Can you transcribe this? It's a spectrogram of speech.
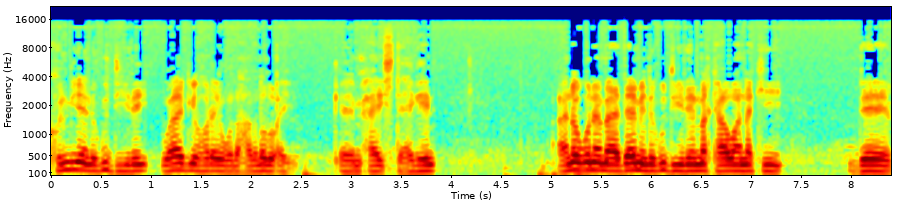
kulmiyaa nagu diiday waagii hore ee wada hadalladu ay maxay istaageen. Annaguna maadaamay nagu diideen markaa waana kii dee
